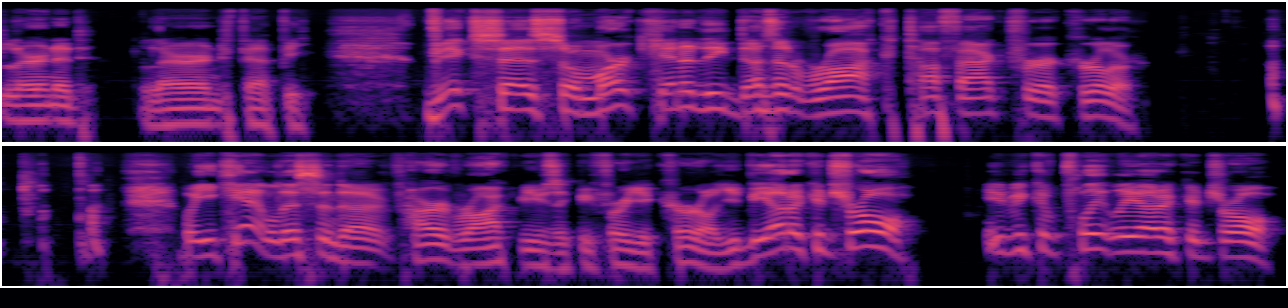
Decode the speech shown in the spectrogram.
learned, learned, Peppy. Vic says so. Mark Kennedy doesn't rock. Tough act for a curler. well, you can't listen to hard rock music before you curl. You'd be out of control. You'd be completely out of control.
